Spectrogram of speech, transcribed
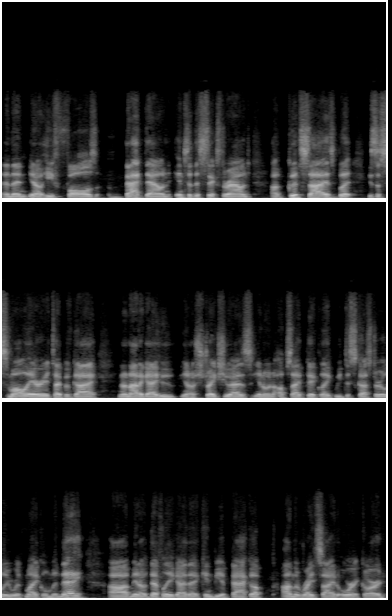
And then, you know, he falls back down into the sixth round. A good size, but he's a small area type of guy. You know, not a guy who, you know, strikes you as, you know, an upside pick like we discussed earlier with Michael Menet. Um, you know, definitely a guy that can be a backup on the right side or at guard.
